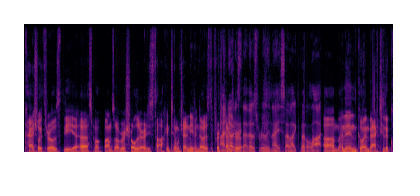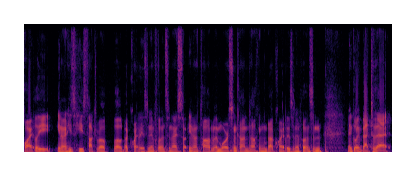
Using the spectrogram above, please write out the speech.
casually throws the uh, smoke bombs over his shoulder as he's talking to him, which I didn't even notice the first I time noticed through. that. That was really nice. I liked that a lot. Um, and then going back to the Quitely, you know, and he's he's talked about a lot about Quitely as an influence, and I saw, you know, Tom and Morrison Khan talking about Quitely as an influence, and and going back to that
